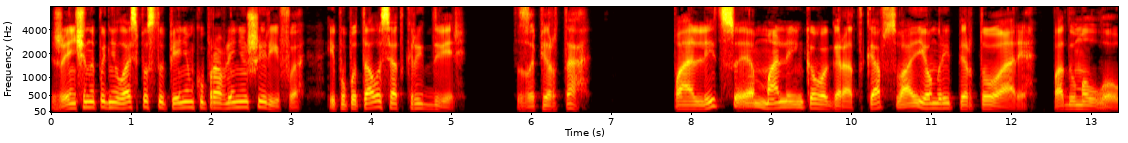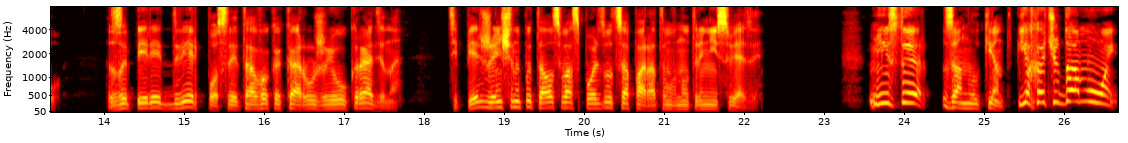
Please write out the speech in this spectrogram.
Женщина поднялась по ступеням к управлению шерифа и попыталась открыть дверь. Заперта. «Полиция маленького городка в своем репертуаре», — подумал Лоу. «Запереть дверь после того, как оружие украдено». Теперь женщина пыталась воспользоваться аппаратом внутренней связи. «Мистер!» — заныл Кент. «Я хочу домой!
